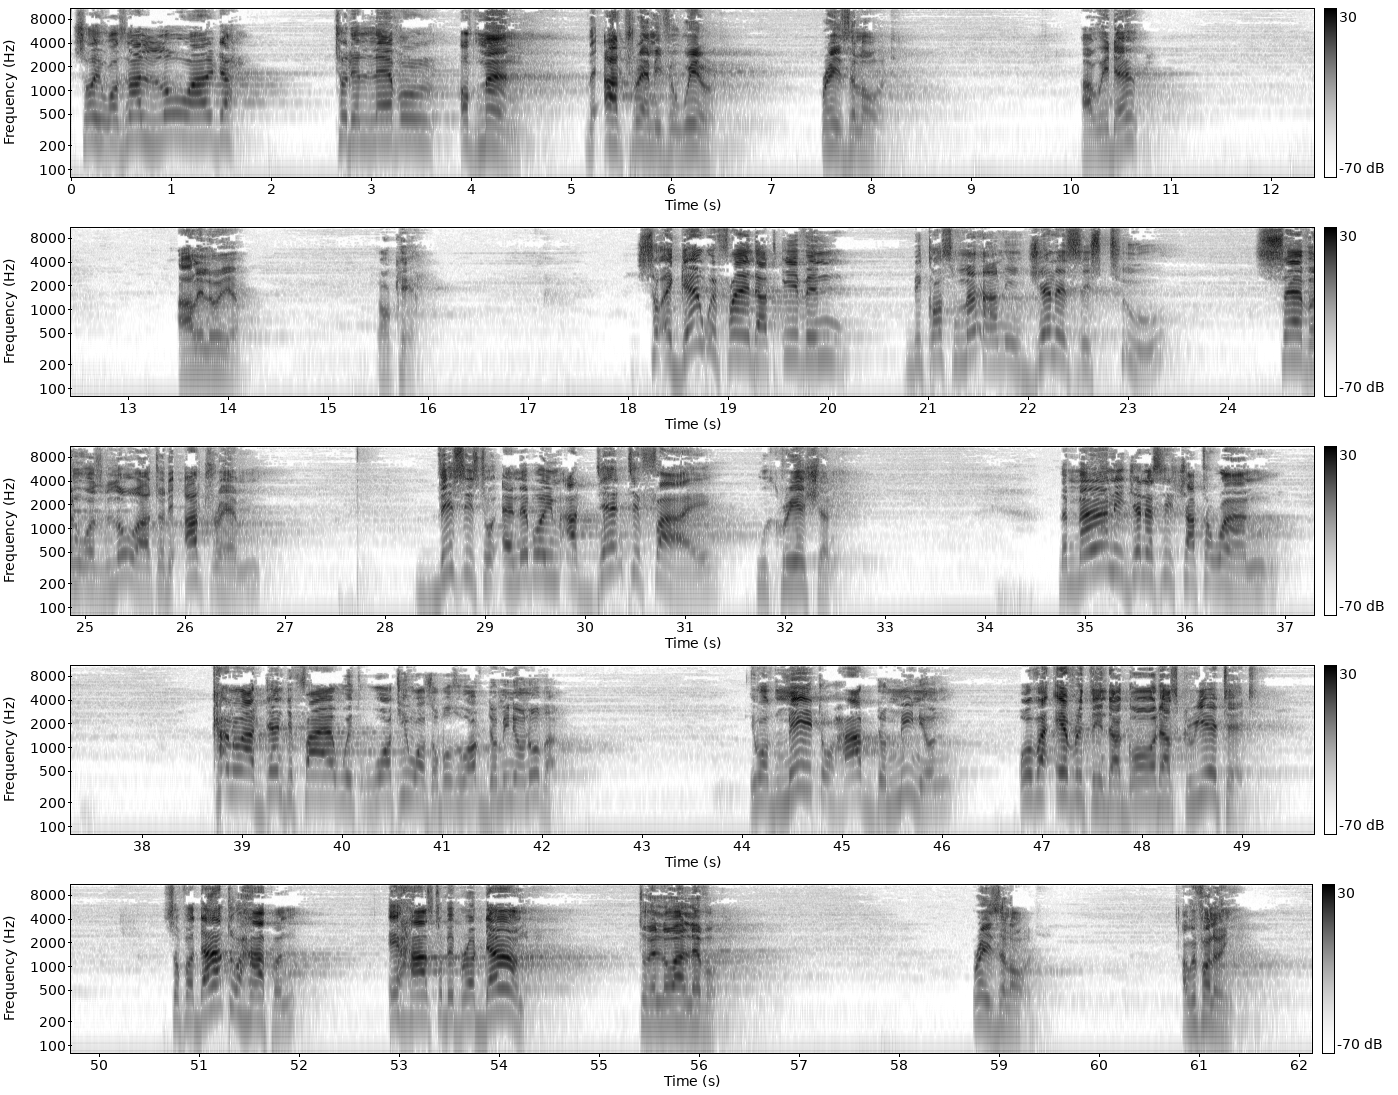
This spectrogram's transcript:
So he was not lowered to the level of man, the atrium, if you will. Praise the Lord. Are we there? Hallelujah. Okay. So again, we find that even because man in Genesis 2 7 was lower to the atrium, this is to enable him identify with creation. The man in Genesis chapter 1 cannot identify with what he was supposed to have dominion over. He was made to have dominion over everything that God has created. So for that to happen, it has to be brought down to a lower level. Praise the Lord. Are we following?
